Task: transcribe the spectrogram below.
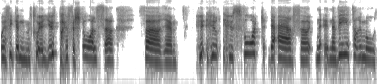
och jag fick en, tror jag, djupare förståelse för hur, hur, hur svårt det är för när vi tar emot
